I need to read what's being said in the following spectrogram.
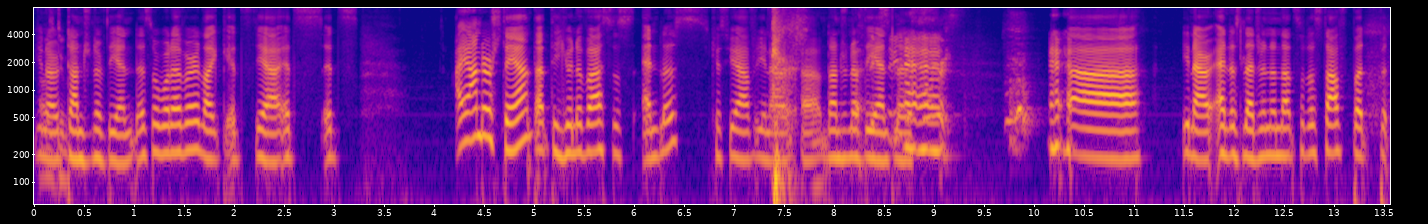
you know, Doom- Dungeon of the Endless or whatever. Like, it's yeah, it's it's. I understand that the universe is endless because you have, you know, uh, Dungeon of the Endless, uh, you know, Endless Legend and that sort of stuff. But but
